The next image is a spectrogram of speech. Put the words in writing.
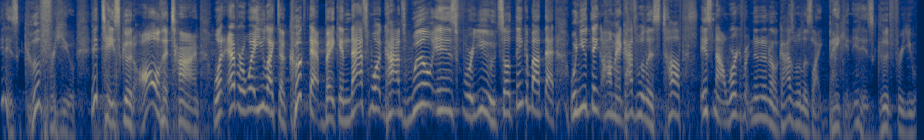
It is good for you. It tastes good all the time. Whatever way you like to cook that bacon, that's what God's will is for you. So think about that. When you think, oh man, God's will is tough, it's not working for no, no, no. God's will is like bacon. It is good for you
